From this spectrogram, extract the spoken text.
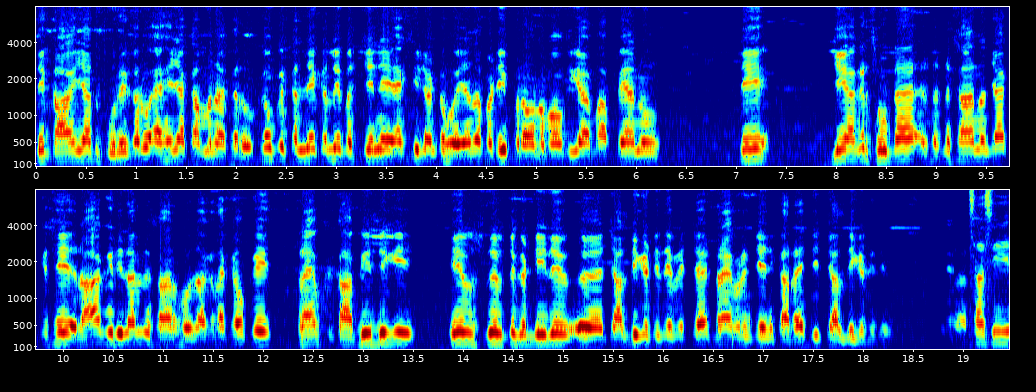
ਤੇ ਕਾਗਜ਼ਾਤ ਪੂਰੇ ਕਰੋ, ਇਹੋ ਜਿਹਾ ਕੰਮ ਨਾ ਕਰੋ, ਕਿਉਂਕਿ ਕੱਲੇ ਕੱਲੇ ਬੱਚੇ ਨੇ ਐਕਸੀਡੈਂਟ ਹੋ ਜਾਂਦਾ, ਬੜੀ ਪ੍ਰੋਬਲਮ ਆਉਂਦੀ ਆ ਮਾਪਿਆਂ ਨੂੰ ਤੇ ਜੇ ਅਗਰ ਤੁਹਾਡਾ ਨੁਕਸਾਨ ਜਾਂ ਕਿਸੇ ਰਾਹਗੀਰੀ ਦਾ ਵੀ ਨੁਕਸਾਨ ਹੋ ਸਕਦਾ ਕਿਉਂਕਿ ਟ੍ਰੈਫਿਕ ਕਾਫੀ ਸੀਗੀ ਇਹ ਉਸ ਦੇ ਉੱਤੇ ਗੱਡੀ ਦੇ ਚੱਲਦੀ ਗੱਡੀ ਦੇ ਵਿੱਚ ਡਰਾਈਵਰ ਚੇਂਜ ਕਰ ਰਹੇ ਸੀ ਚੱਲਦੀ ਗੱਡੀ ਦੇ ਵਿੱਚ। ਅਸੀਂ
